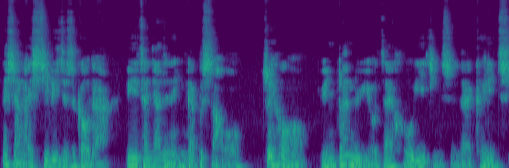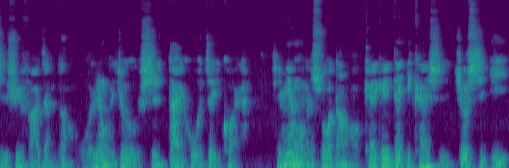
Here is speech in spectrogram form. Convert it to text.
那想来 CP 值是够的啊，愿意参加的人应该不少哦。最后哦，云端旅游在后疫情时代可以持续发展的，我认为就是带货这一块了。前面我们说到哦，KKday 一开始就是以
